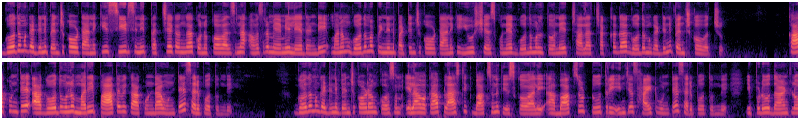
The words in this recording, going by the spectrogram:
గోధుమ గడ్డిని పెంచుకోవటానికి సీడ్స్ని ప్రత్యేకంగా కొనుక్కోవాల్సిన అవసరం ఏమీ లేదండి. మనం గోధుమ పిండిని పట్టించుకోవటానికి యూజ్ చేసుకునే గోధుమలతోనే చాలా చక్కగా గోధుమ గడ్డిని పెంచుకోవచ్చు. కాకుంటే ఆ గోధుమలు మరీ పాతవి కాకుండా ఉంటే సరిపోతుంది. గోధుమ గడ్డిని పెంచుకోవడం కోసం ఇలా ఒక ప్లాస్టిక్ బాక్స్ని తీసుకోవాలి. ఆ box two three inches height ఉంటే సరిపోతుంది. ఇప్పుడు దాంట్లో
